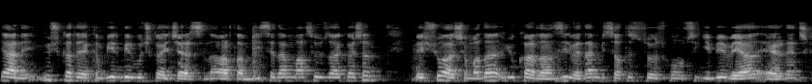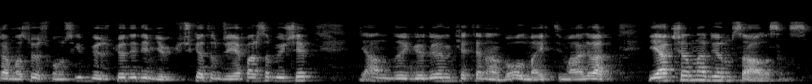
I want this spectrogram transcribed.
yani 3 kata yakın 1-1,5 ay içerisinde artan bir hisseden bahsediyoruz arkadaşlar. Ve şu aşamada yukarıdan zirveden bir satış söz konusu gibi veya elden çıkarma söz konusu gibi gözüküyor. Dediğim gibi küçük yatırımcı yaparsa bu işe yandığı gölüm keten alba olma ihtimali var. İyi akşamlar diyorum sağ olasınız.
